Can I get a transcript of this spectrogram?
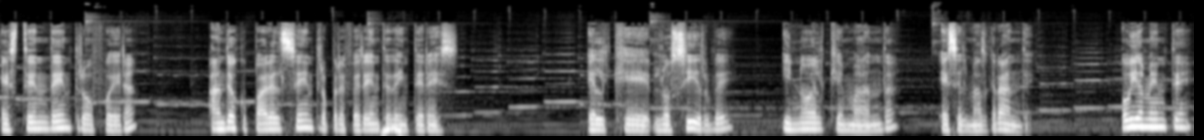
estén dentro o fuera, han de ocupar el centro preferente de interés. El que lo sirve y no el que manda es el más grande. Obviamente,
